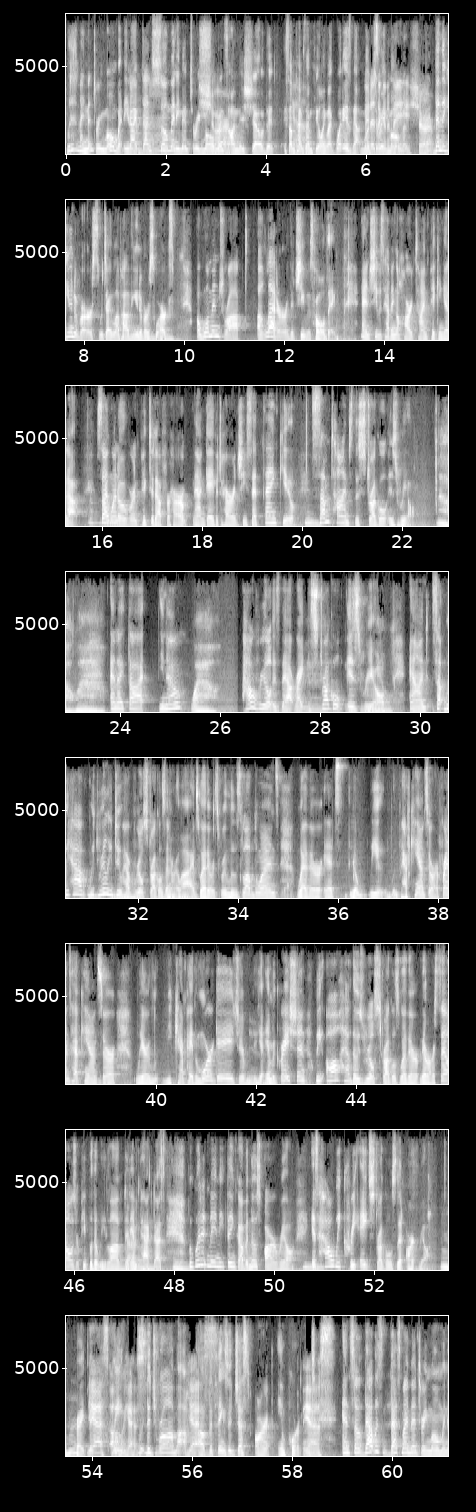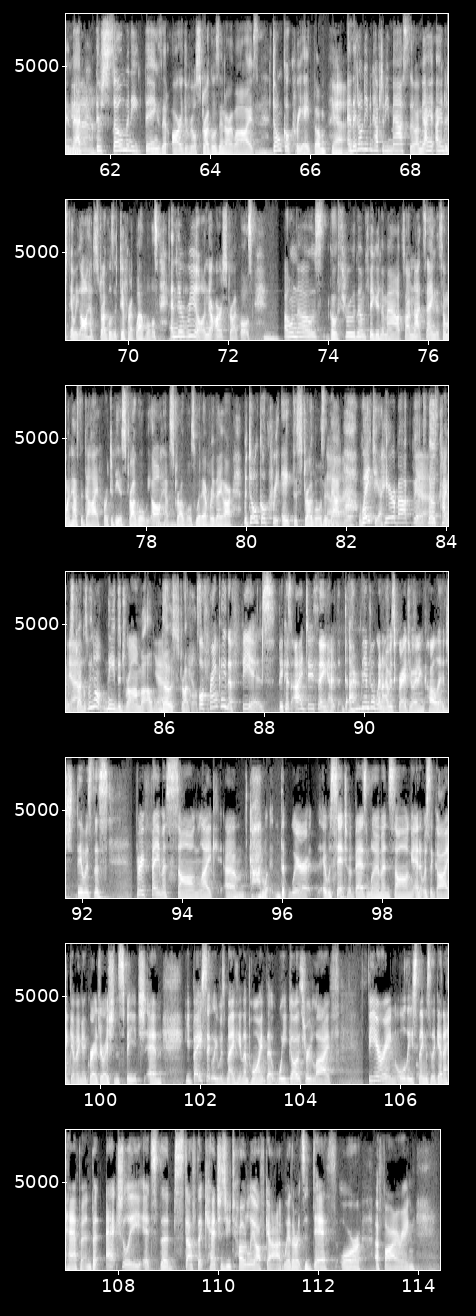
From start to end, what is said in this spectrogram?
what is my mentoring moment? You know, I've done so many mentoring moments Mm-hmm. On this show that sometimes Yeah. I'm feeling like, what is that mentoring What is it moment? be? Sure. Then the universe, which I love how the universe Mm-hmm. works, a woman dropped a letter that she was holding and she was having a hard time picking it up. So I went over and picked it up for her and gave it to her and she said, Thank you. Mm. Sometimes the struggle is real. oh, wow. And I thought, you know, Wow. How real is that, right? the struggle is real. real. And so we have, we really do have real struggles in our lives, whether it's we lose loved ones, whether it's, you know, we have cancer, our friends have cancer, where you can't pay the mortgage, your, your immigration. We all have those real struggles, whether they're ourselves or people that we love that impact us. But what it made me think of, and those are real, is how we create struggles that aren't real, right? That Yes. Oh, yes. The drama Yes. of the things that just aren't important. Yes. And so that was that's my mentoring moment in Yeah. that there's so many things that are the real struggles in our lives. Don't go create them. Yeah. And they don't even have to be massive. I mean, I, I understand we all have struggles at different levels, and they're real, and there are struggles. Mm. Own those, go through them, figure them out. So I'm not saying that someone has to die for it to be a struggle. We all have struggles, whatever they are. But don't go create the struggles in that. Wait till you hear about this. Yeah. Those kind of Yeah. struggles. We don't need the drama of Yeah. those struggles. well frankly, the fears, because I do think I, I remember when I was graduating college, there was this very famous song, like um, God, where it was set to a Baz Luhrmann song, and it was a guy giving a graduation speech, and he basically was making the point that we go through life fearing all these things that are going to happen, but actually it's the stuff that catches you totally off guard, whether it's a death or a firing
